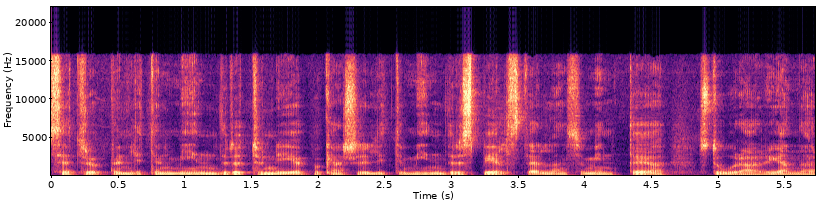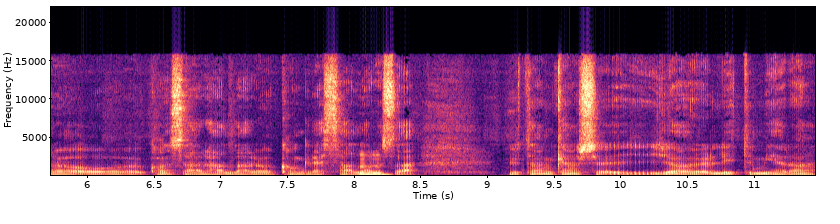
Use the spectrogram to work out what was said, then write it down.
sätter upp en liten mindre turné på kanske lite mindre spelställen som inte är stora arenor och konserthallar och kongresshallar Mm. och sådär. Utan kanske gör lite mera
